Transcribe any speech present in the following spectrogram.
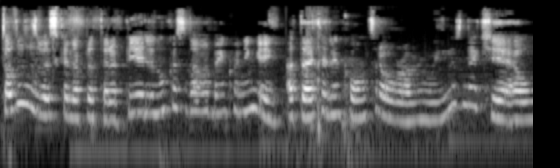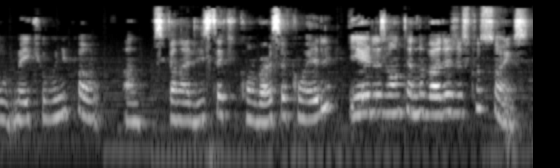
Todas as vezes que ele ia pra terapia, ele nunca se dava bem com ninguém. Até que ele encontra o Robin Williams, né? Que é o meio que o único psicanalista que conversa com ele. E eles vão tendo várias discussões.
